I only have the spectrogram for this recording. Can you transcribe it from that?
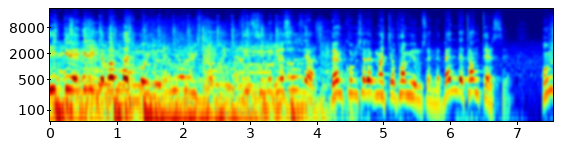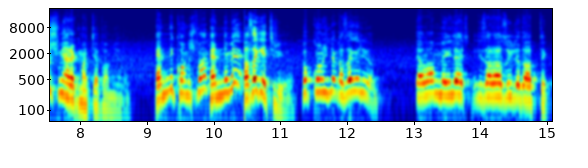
Videoya girince bambaşka oynuyorum diyorum işte. Siz şimdi diyorsunuz ya ben konuşarak maç yapamıyorum seninle. Ben de tam tersi. Konuşmayarak maç yapamıyorum. Kendi konuşmam kendimi gaza getiriyor. Çok konuşunca gaza geliyorum. Devam beyler. Lizarazu'yla da attık.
